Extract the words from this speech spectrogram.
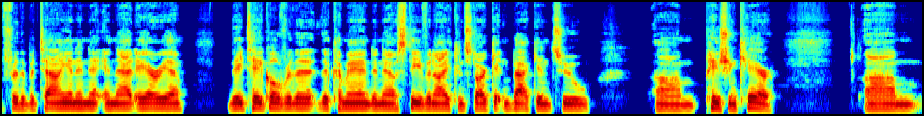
for the battalion in, in that area. They take over the the command, and now Steve and I can start getting back into um, patient care. Um,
